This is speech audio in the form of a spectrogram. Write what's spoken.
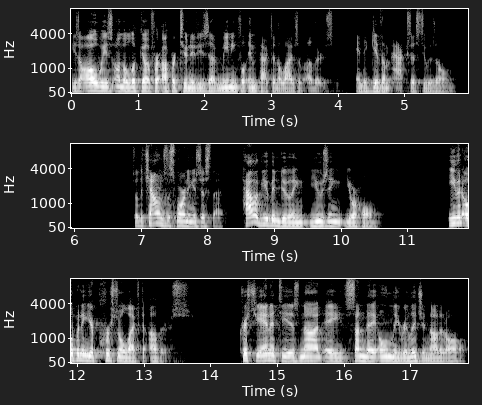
He's always on the lookout for opportunities to have meaningful impact on the lives of others and to give them access to his own. So the challenge this morning is just that. How have you been doing using your home? Even opening your personal life to others. Christianity is not a Sunday only religion, not at all.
